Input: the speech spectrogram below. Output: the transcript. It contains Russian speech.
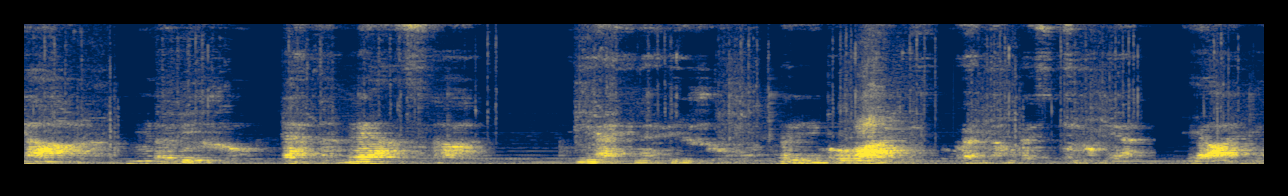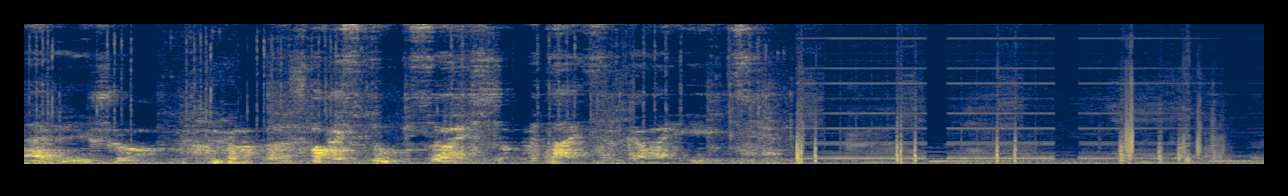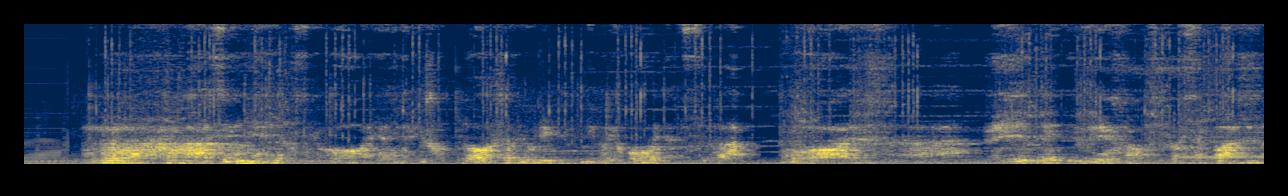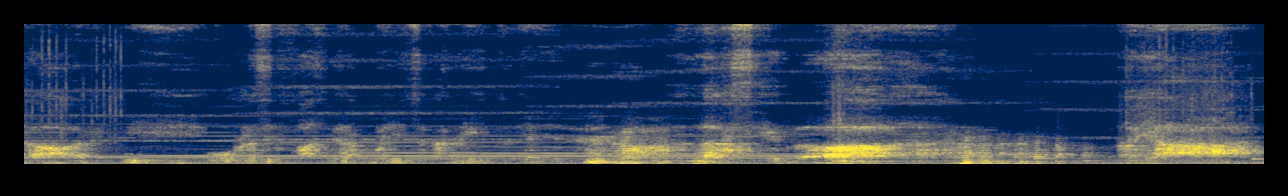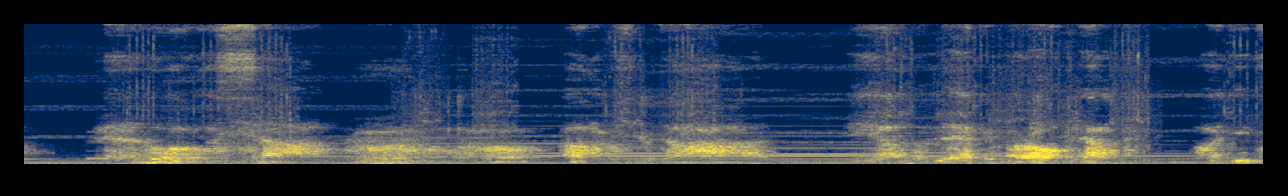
Я ненавижу это место. Я ненавижу пребывать в этом костюме. Я ненавижу, что костюм все еще пытается говорить. А сильнее что люди не приходят сюда больше. Видеть весовшийся пожар и ужасы Фасбера были закрыты. Навсегда. Один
